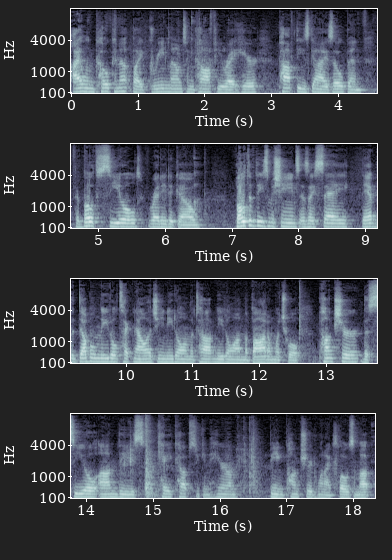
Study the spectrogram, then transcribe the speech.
Island Coconut by Green Mountain Coffee right here pop these guys open. They're both sealed, ready to go. Both of these machines, as I say, they have the double needle technology, needle on the top, needle on the bottom, which will puncture the seal on these K-cups. You can hear them being punctured when I close them up.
